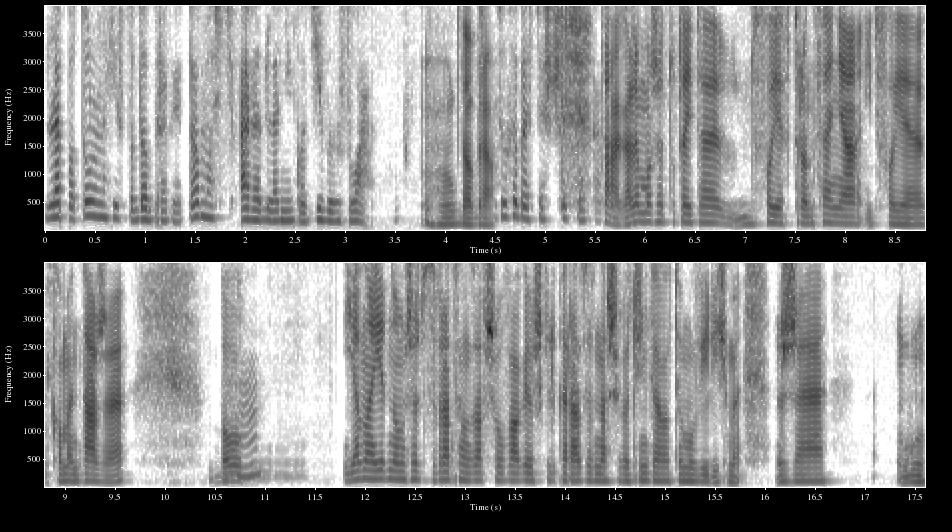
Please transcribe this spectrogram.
Dla potulnych jest to dobra wiadomość, ale dla niegodziwych zła. Mhm, dobra. I tu chyba jest też trzecia. Tak, ale może tutaj te twoje wtrącenia i twoje komentarze, bo Mhm. ja na jedną rzecz zwracam zawsze uwagę, już kilka razy w naszych odcinkach o tym mówiliśmy, że mm,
